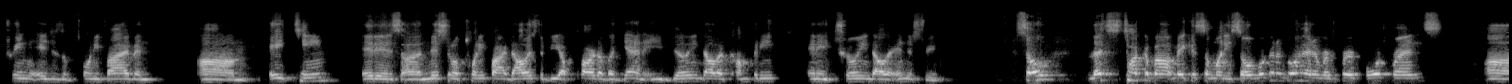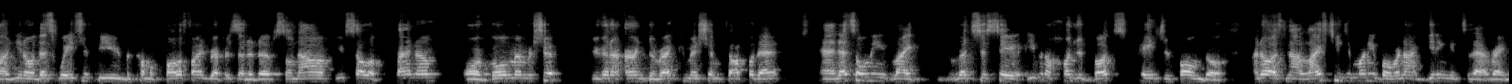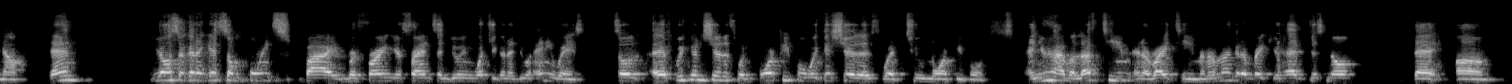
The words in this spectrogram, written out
between the ages of 25 and um, 18. It is an initial $25 to be a part of, again, a billion dollar company and a trillion dollar industry. So let's talk about making some money. So we're going to go ahead and refer four friends. Uh, you know, that's waive your fee, become a qualified representative. So now if you sell a platinum or gold membership, you're gonna earn direct commissions off of that. And that's only like, let's just say even a hundred bucks pays your phone bill. I know it's not life-changing money, but we're not getting into that right now. Then you're also gonna get some points by referring your friends and doing what you're gonna do anyways. So if we can share this with four people, we can share this with two more people. And you have a left team and a right team. And I'm not gonna break your head. Just know that um,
